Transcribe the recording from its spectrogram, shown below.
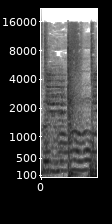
comfort home.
